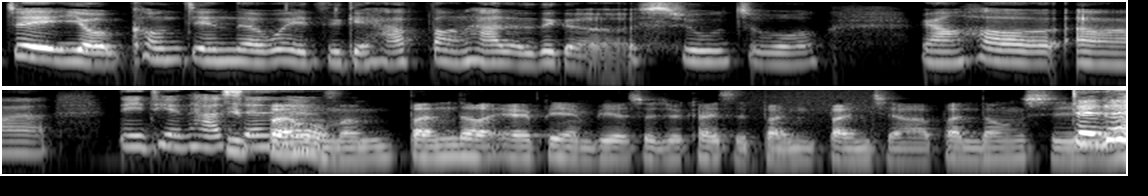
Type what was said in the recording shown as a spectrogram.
最有空间的位置给他放他的这个书桌。然后呃，那天他生日，一般我们搬到 Airbnb 的时候就开始搬搬家、搬东西，对对。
